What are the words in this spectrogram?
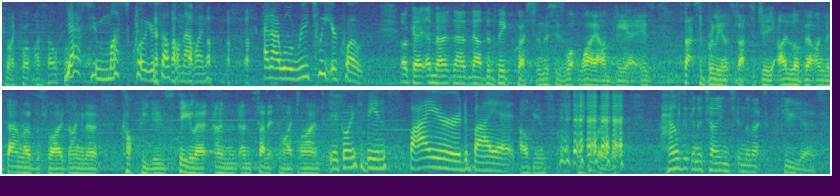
Can I quote myself? Yes, you must quote yourself on that one. And I will retweet your quote. Okay, and now, now, now the big question, this is what why I'm here, is that's a brilliant strategy. I love it. I'm going to download the slides, I'm going to copy you, steal it, and, and sell it to my clients. You're going to be inspired by it. I'll be inspired. How's it going to change in the next few years?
